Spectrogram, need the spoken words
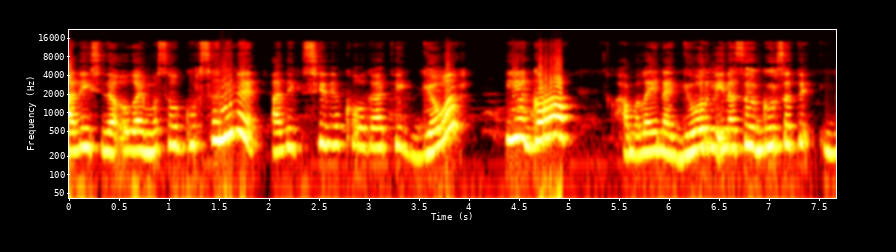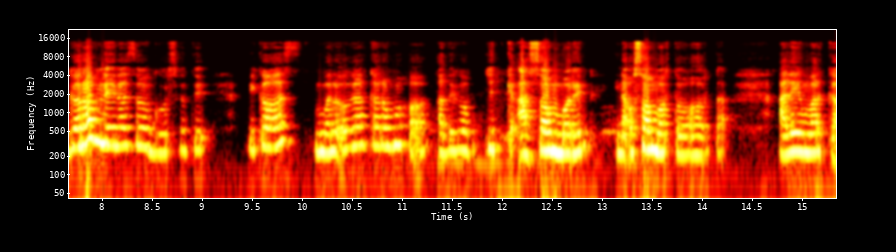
Adiga sidaa ogaay ma soo guursanine? Adiga sidee ku ogaatay gabar iyo garoob waxaa malaynaa gabarna inaad soo guursatay garoobna inaad soo guursatay. Because mala ogaan karo maho adigoo jidka aa soo marin inaa u soo marto horta. Adiga marka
